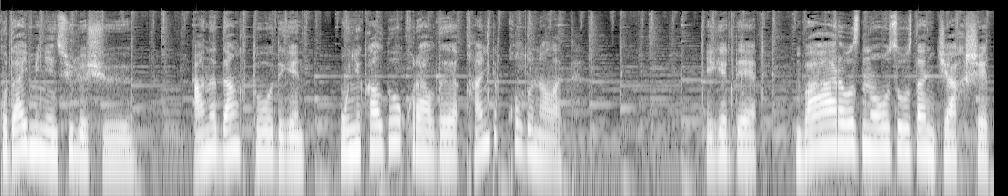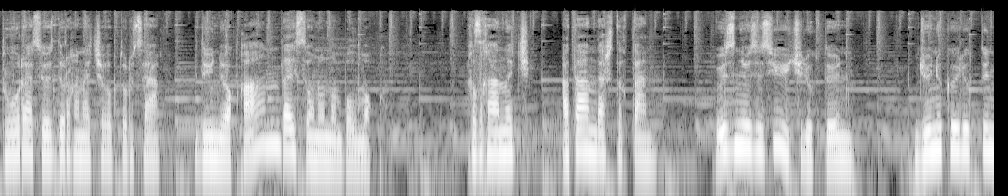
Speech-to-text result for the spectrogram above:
кудай менен сүйлөшүү аны даңктоо деген уникалдуу куралды кантип колдоно алат? Эгерде баарыбыздын оозубуздан жакшы туура сөздөр гана чыгып турса дүйнө кандай сонун болмок? Кызганыч атаандаштыктан өзүн өзү сүйүүчүлүктөн жөнөкөйлүктүн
